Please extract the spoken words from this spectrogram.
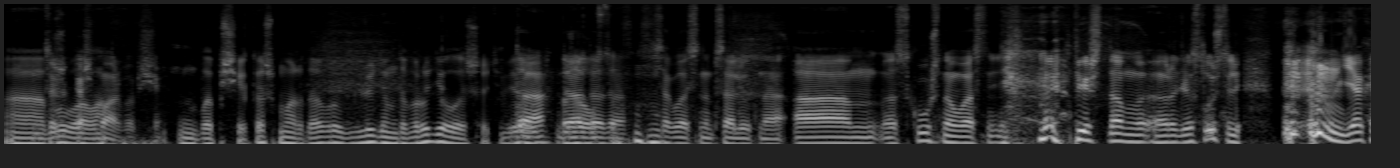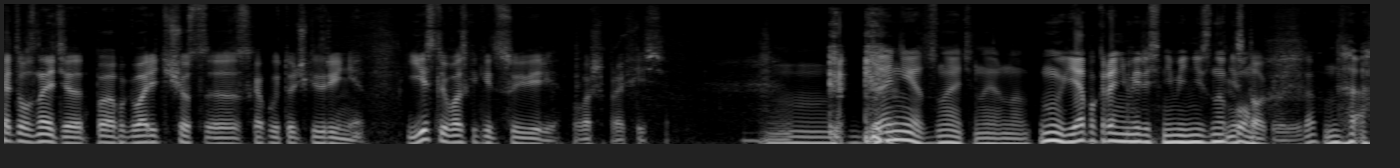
а, Это же бывало. кошмар вообще. Ну, Вообще кошмар, да, вроде людям добро делаешь, а тебе, Да, да, да, пожалуйста. да, согласен абсолютно. А, скучно у вас, пишет нам радиослушатель. Я хотел, знаете, по- поговорить еще с, с какой точки зрения. Есть ли у вас какие-то суеверия в вашей профессии? Да нет, знаете, наверное. Ну, я, по крайней мере, с ними не знаком. Не сталкивались, да? Да.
